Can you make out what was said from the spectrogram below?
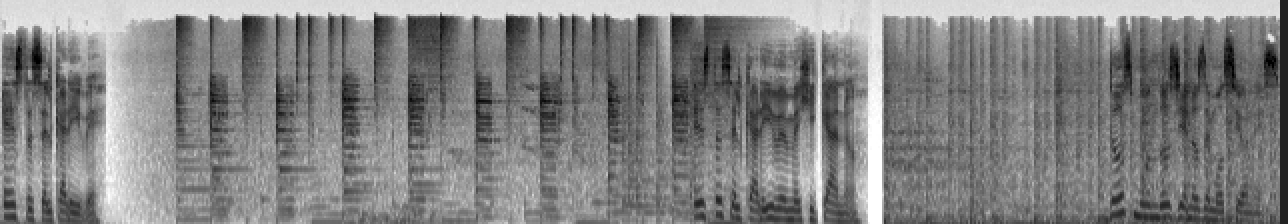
Este es el Caribe. Este es el Caribe mexicano. Dos mundos llenos de emociones,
